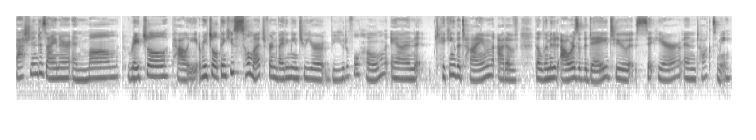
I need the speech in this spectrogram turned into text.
fashion designer and mom, Rachel Pally. Rachel, thank you so much for inviting me into your beautiful home and taking the time out of the limited hours of the day to sit here and talk to me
